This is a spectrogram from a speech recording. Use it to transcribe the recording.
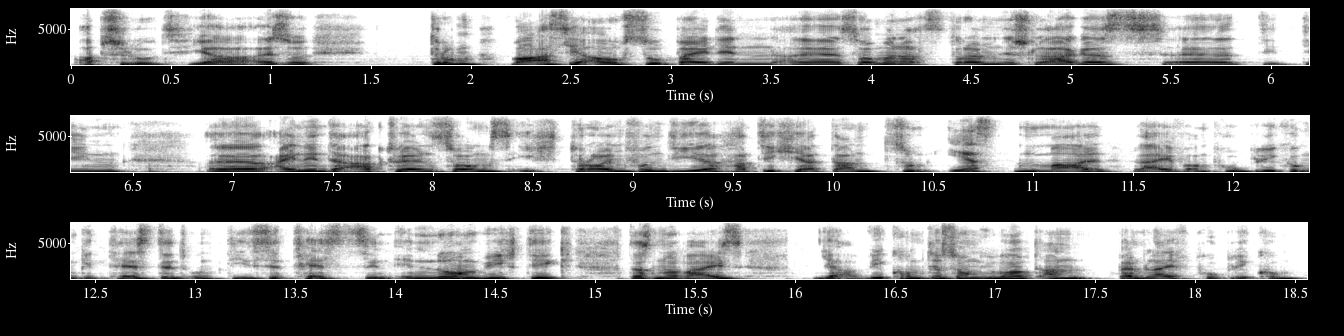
Absolut, ja. Also Drum war es ja auch so bei den äh, Sommernachtsträumen des Schlagers, äh, die, den äh, einen der aktuellen Songs, Ich träum von dir, hatte ich ja dann zum ersten Mal live am Publikum getestet und diese Tests sind enorm wichtig, dass man weiß, ja, wie kommt der Song überhaupt an beim Live-Publikum?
